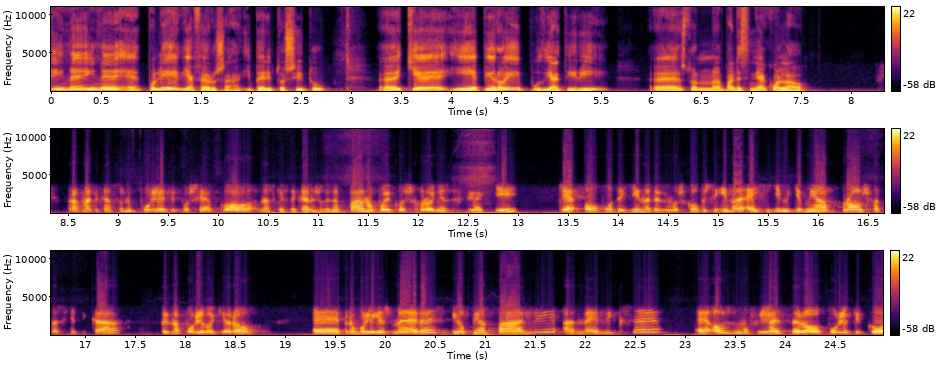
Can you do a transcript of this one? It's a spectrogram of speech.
είναι, είναι πολύ ενδιαφέρουσα η περίπτωσή του και η επιρροή που διατηρεί στον Παλαιστινιακό λαό. Πραγματικά αυτό είναι πολύ εντυπωσιακό. Να σκεφτεί κανείς ότι είναι πάνω από 20 χρόνια στη φυλακή και όποτε γίνεται δημοσκόπηση, είδα έχει γίνει και μια πρόσφατα σχετικά, πριν από λίγο καιρό, ε, πριν από λίγες μέρες, η οποία πάλι ανέδειξε ε, ως δημοφιλέστερο πολιτικό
